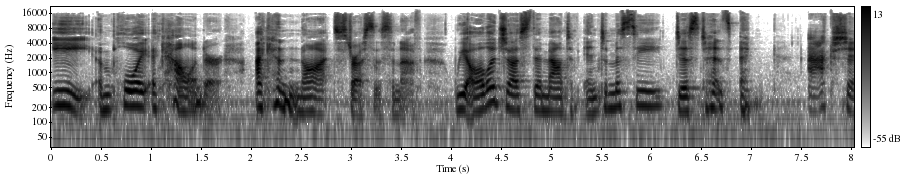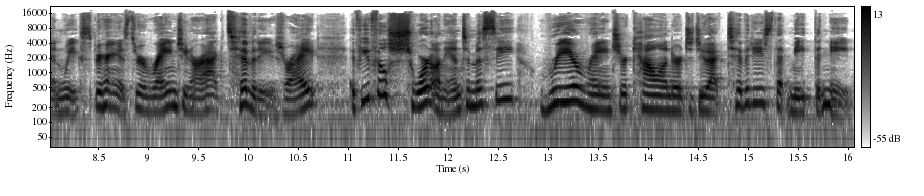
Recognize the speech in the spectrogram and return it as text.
E, employ a calendar. I cannot stress this enough. We all adjust the amount of intimacy, distance, and action we experience through arranging our activities, right? If you feel short on intimacy, rearrange your calendar to do activities that meet the need.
